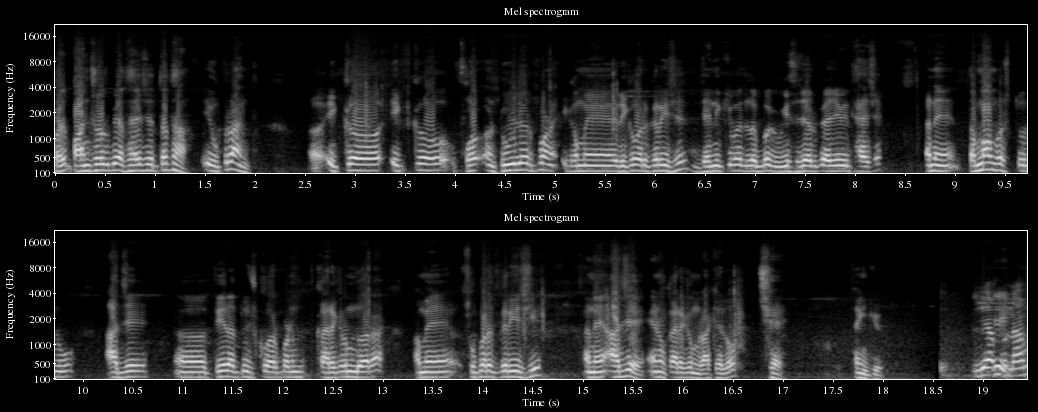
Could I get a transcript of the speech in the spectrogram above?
પાંચસો રૂપિયા થાય છે તથા એ ઉપરાંત એક એક ટુ વ્હીલર પણ એક અમે રિકવર કરી છે જેની કિંમત લગભગ વીસ હજાર રૂપિયા જેવી થાય છે. અને તમામ વસ્તુનું આજે તેરા તુજકો અર્પણ કાર્યક્રમ દ્વારા અમે સુપરત કરીએ છીએ અને આજે એનો કાર્યક્રમ રાખેલો છે. થેન્ક યુ આપનું નામ?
